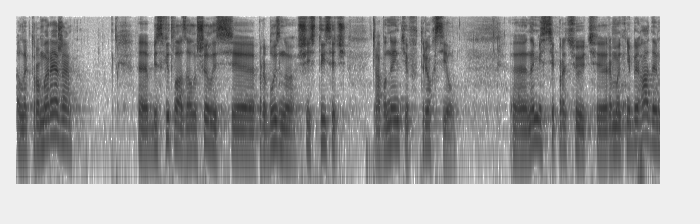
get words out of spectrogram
електромережа. Е, Без світла залишились е, приблизно 6 тисяч абонентів трьох сіл. Е, На місці працюють ремонтні бригади,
